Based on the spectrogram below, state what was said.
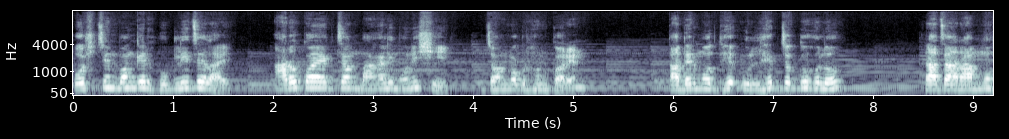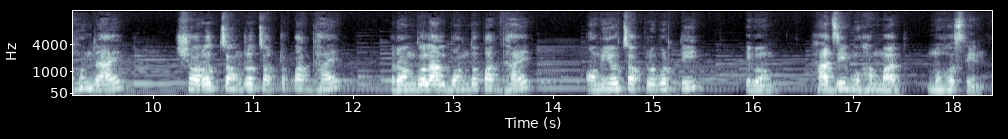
পশ্চিমবঙ্গের হুগলি জেলায় আরও কয়েকজন বাঙালি মনীষী জন্মগ্রহণ করেন। তাদের মধ্যে উল্লেখযোগ্য হল রাজা রামমোহন রায়, শরৎচন্দ্র চট্টোপাধ্যায়, রঙ্গলাল বন্দ্যোপাধ্যায়, অমিয় চক্রবর্তী এবং হাজি মুহাম্মদ মোহসেন।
